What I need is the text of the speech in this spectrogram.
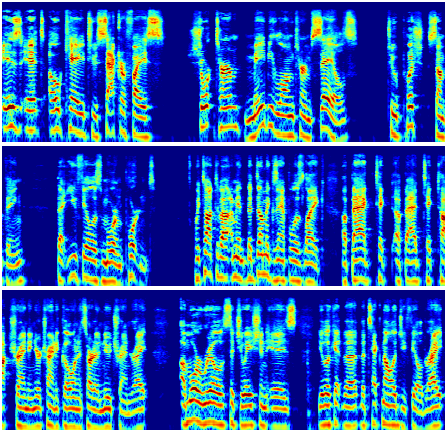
is it okay to sacrifice short-term, maybe long-term sales to push something that you feel is more important? We talked about I mean the dumb example is like a bad tick a bad TikTok trend and you're trying to go in and start a new trend, right? A more real situation is you look at the the technology field, right?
